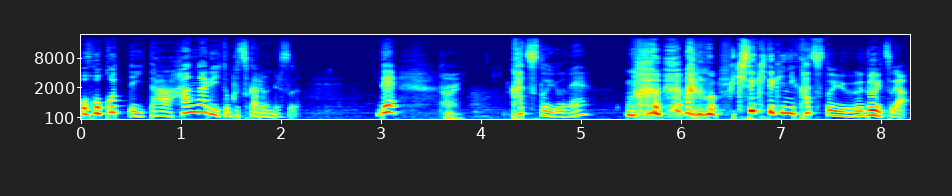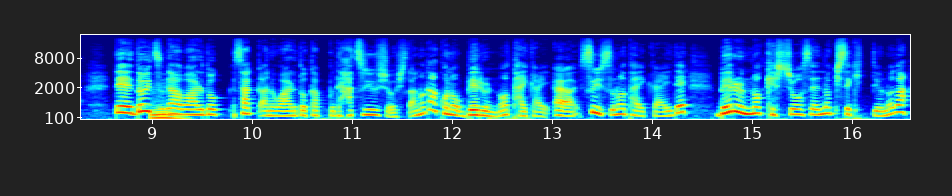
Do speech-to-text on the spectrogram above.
を誇っていたハンガリーとぶつかるんです。で、はい、勝つというね あの奇跡的に勝つというドイツが。でドイツがワールド、うん、サッカーのワールドカップで初優勝したのがこのベルンの大会あスイスの大会でベルンの決勝戦の奇跡っていうのが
